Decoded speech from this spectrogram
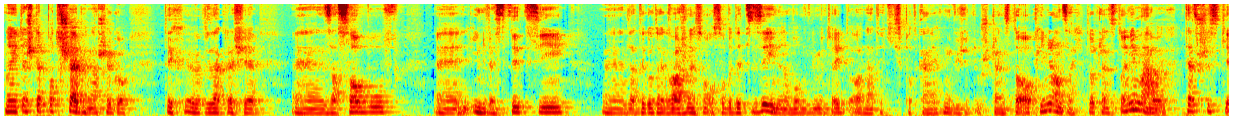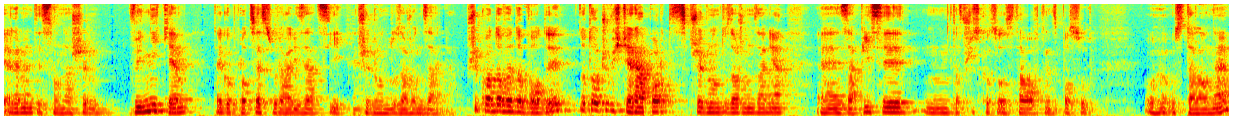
No i też te potrzeby naszego tych w zakresie e, zasobów, inwestycji, dlatego tak ważne są osoby decyzyjne, no bo mówimy tutaj o, na takich spotkaniach, mówi się już często o pieniądzach i to często niemałych. Te wszystkie elementy są naszym wynikiem tego procesu realizacji przeglądu zarządzania. Przykładowe dowody, no to oczywiście raport z przeglądu zarządzania, e, zapisy, mm, to wszystko, co zostało w ten sposób ustalone.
